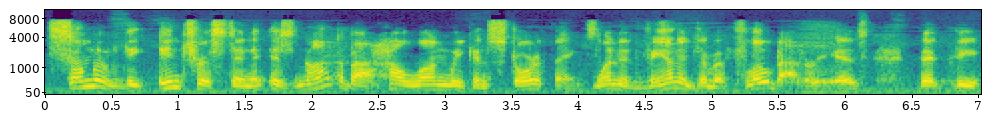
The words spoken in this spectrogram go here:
some of the interest in it is not about how long we can store things. One advantage of a flow battery is that the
